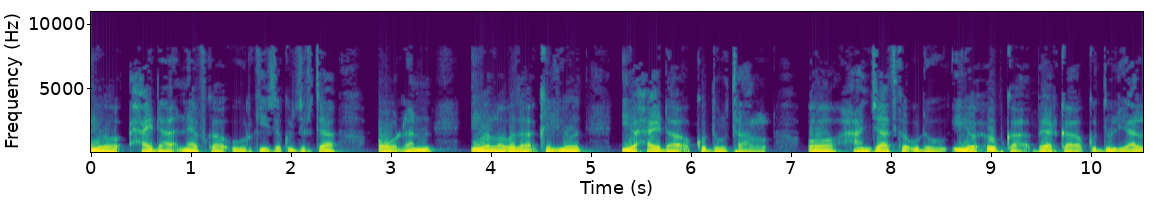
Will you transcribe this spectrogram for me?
iyo xaydha neefka uurkiisa ku jirta oo dhan iyo labada keliyood iyo xaydha ku dultaal oo xanjaadka u dhow iyo xuubka beerka ku dul yaal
